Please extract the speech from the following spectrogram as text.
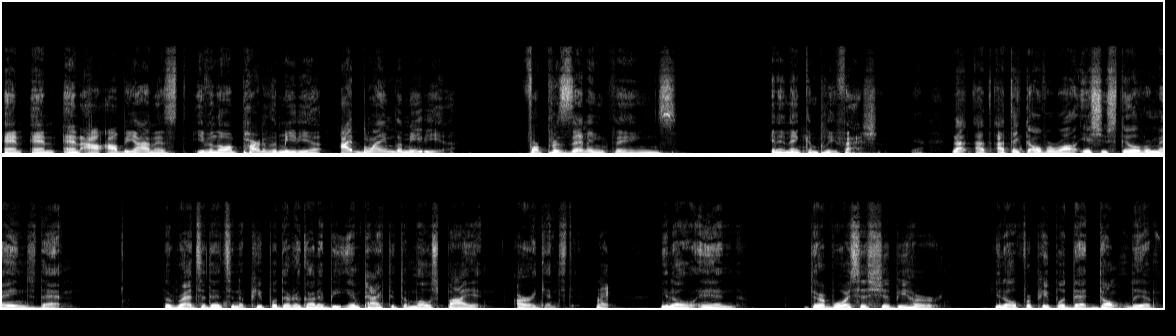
and and and I'll, I'll be honest, even though I'm part of the media, I blame the media for presenting things in an incomplete fashion. Yeah. Not, I, I think the overall issue still remains that the residents and the people that are going to be impacted the most by it are against it. Right. You know, and their voices should be heard. You know, for people that don't live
